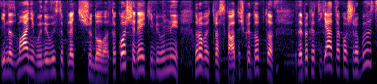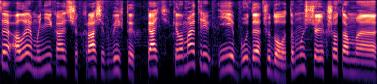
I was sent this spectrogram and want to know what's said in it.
І на змаганнях вони виступлять чудово. Також ще деякі бігуни роблять розкаточку. Тобто, наприклад, я також робив це, але мені кажуть, що краще пробігти 5 кілометрів і буде чудово. Тому що якщо там е,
